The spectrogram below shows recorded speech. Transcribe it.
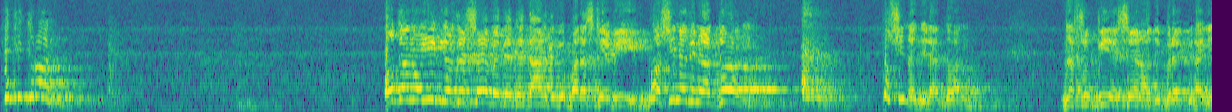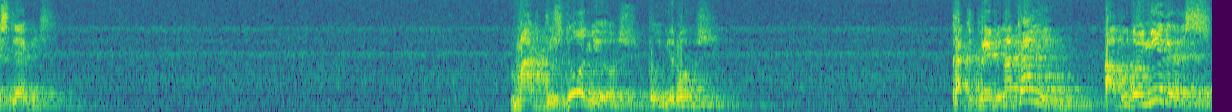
γιατί τρώει; Όταν ο ίδιος δεν σέβεται Τετάρτη και Παρασκευή πως είναι δυνατόν; Πως είναι δυνατόν; να σου πει εσένα ότι πρέπει να νηστεύεις. Μάρτης Δόνιος, πονηρός. Κάτι πρέπει να κάνει. Από τον είδες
